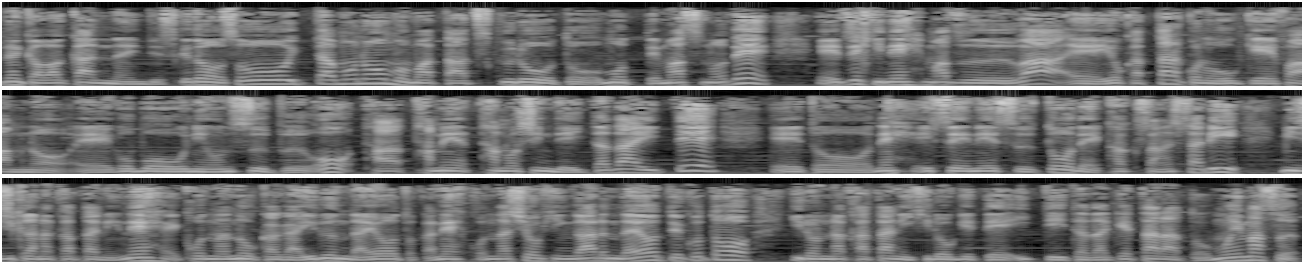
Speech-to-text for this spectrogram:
なんかわかんないんですけど、そういったものもまた作ろうと思ってますので、えー、ぜひね、まずは、えー、よかったらこの OK ファームの、えー、ごぼうオニオンスープをた、ため、楽しんでいただいて、えっ、ー、とね、SNS 等で拡散したり、身近な方にね、こんな農家がいるんだよとかね、こんな商品があるんだよということをいろんな方に広げていっていただだけたらと思います。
